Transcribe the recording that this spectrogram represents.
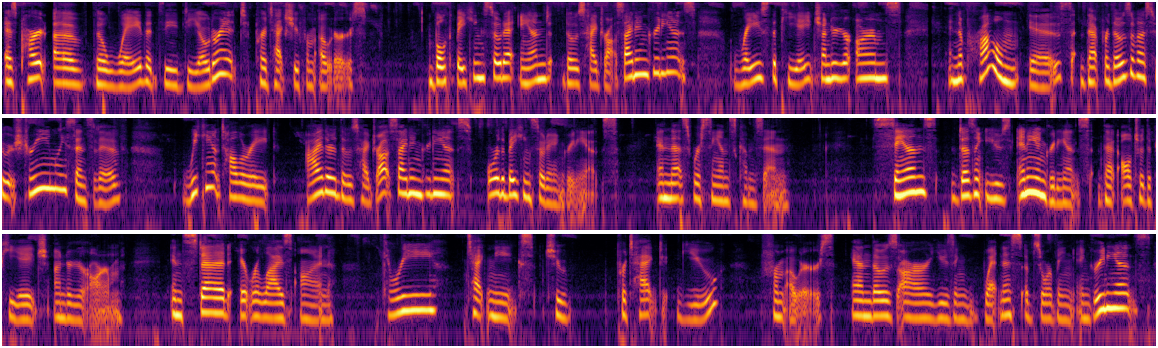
as part of the way that the deodorant protects you from odors. Both baking soda and those hydroxide ingredients raise the pH under your arms. And the problem is that for those of us who are extremely sensitive, we can't tolerate either those hydroxide ingredients or the baking soda ingredients. And that's where Sans comes in. Sans doesn't use any ingredients that alter the pH under your arm. Instead, it relies on three techniques to protect you from odors. And those are using wetness absorbing ingredients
